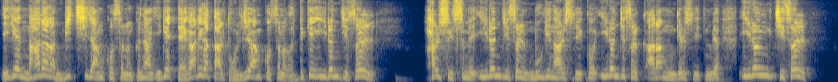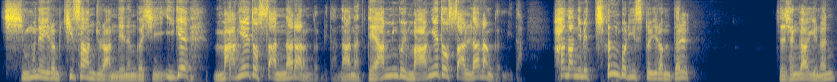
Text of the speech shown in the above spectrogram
이게 나라가 미치지 않고서는 그냥 이게 대가리가 달 돌지 않고서는 어떻게 이런 짓을 할 수 있으면 이런 짓을 묵인할 수 있고 이런 짓을 깔아뭉갤 수 있으며 이런 짓을 신문에 이런 기사한 줄안 내는 것이 이게 망해도 싼 나라는 겁니다. 나는 대한민국이 망해도 쌀 나라는 겁니다. 하나님의 천벌이스도 여러분들 제 생각에는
